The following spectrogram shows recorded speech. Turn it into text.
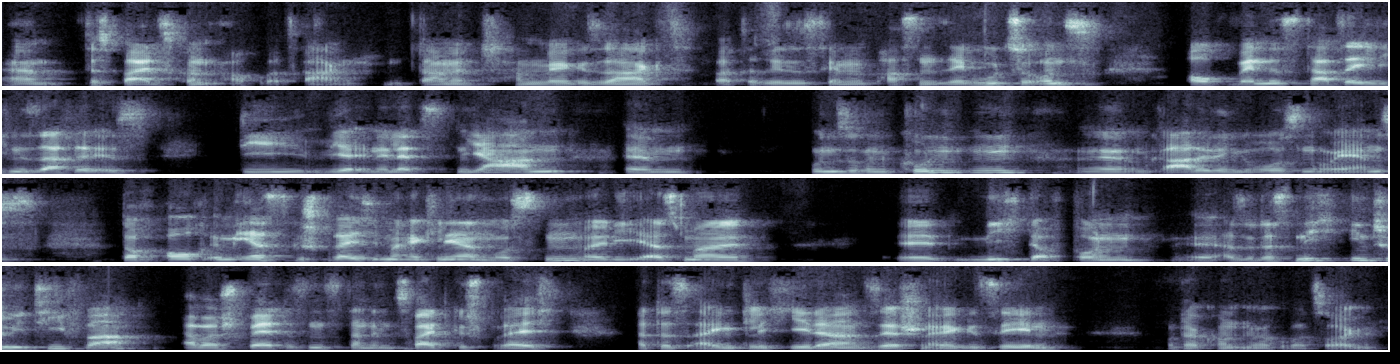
Ähm, das beides konnten wir auch übertragen. Und damit haben wir gesagt, Batteriesysteme passen sehr gut zu uns, auch wenn es tatsächlich eine Sache ist, die wir in den letzten Jahren ähm, unseren Kunden äh, und gerade den großen OEMs doch auch im Erstgespräch immer erklären mussten, weil die erstmal äh, nicht davon, äh, also das nicht intuitiv war, aber spätestens dann im Zweitgespräch hat das eigentlich jeder sehr schnell gesehen und da konnten wir auch überzeugen.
